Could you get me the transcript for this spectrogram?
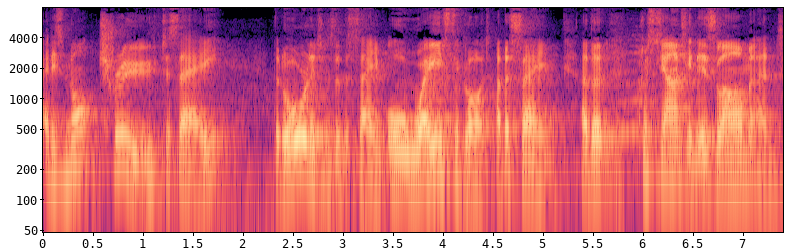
It is not true to say that all religions are the same, all ways to God are the same, and that Christianity and Islam and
